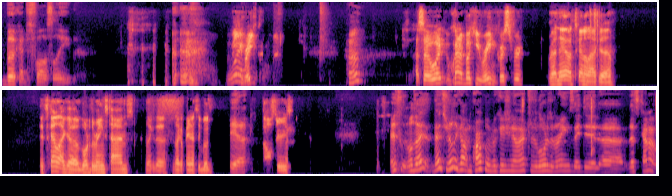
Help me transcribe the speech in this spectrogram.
a book I just fall asleep. what? Read- Huh? I said, what, what kind of book you reading, Christopher? Right now, it's kind of like a, it's kind of like a Lord of the Rings times, like the it's like a fantasy book, Yeah. the whole series. It's well that that's really gotten popular because you know after the Lord of the Rings they did uh that's kind of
